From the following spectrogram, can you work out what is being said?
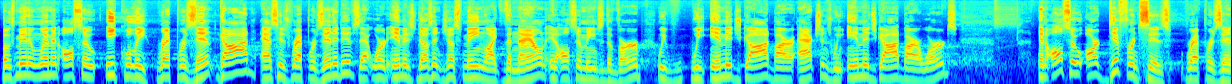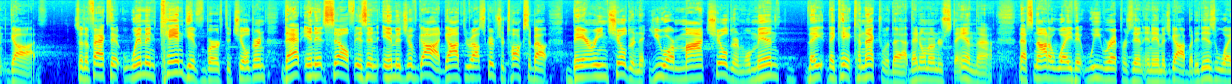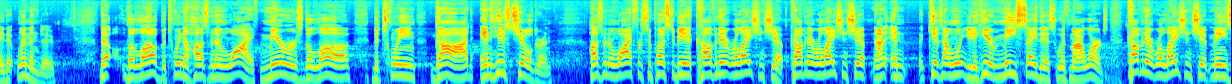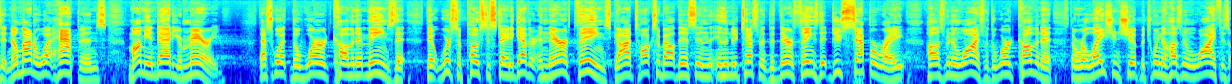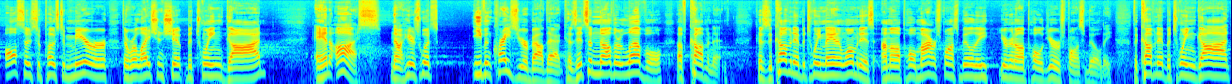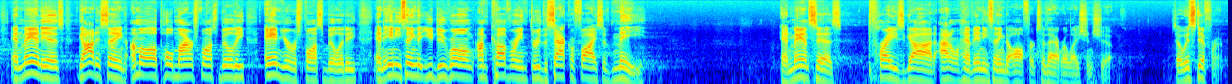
Both men and women also equally represent God as his representatives. That word image doesn't just mean like the noun, it also means the verb. We, we image God by our actions, we image God by our words. And also, our differences represent God. So, the fact that women can give birth to children, that in itself is an image of God. God, throughout Scripture, talks about bearing children, that you are my children. Well, men, they, they can't connect with that. They don't understand that. That's not a way that we represent and image God, but it is a way that women do. The, the love between a husband and wife mirrors the love between God and his children. Husband and wife are supposed to be in a covenant relationship. Covenant relationship, and kids, I want you to hear me say this with my words. Covenant relationship means that no matter what happens, mommy and daddy are married. That's what the word covenant means, that, that we're supposed to stay together. And there are things, God talks about this in, in the New Testament, that there are things that do separate husband and wife. With the word covenant, the relationship between a husband and wife is also supposed to mirror the relationship between God and us. Now, here's what's even crazier about that because it's another level of covenant. Because the covenant between man and woman is I'm going to uphold my responsibility, you're going to uphold your responsibility. The covenant between God and man is God is saying, I'm going to uphold my responsibility and your responsibility, and anything that you do wrong, I'm covering through the sacrifice of me. And man says, Praise God, I don't have anything to offer to that relationship. So it's different.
